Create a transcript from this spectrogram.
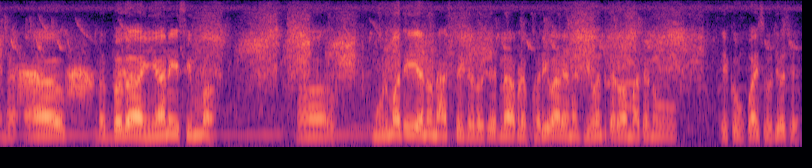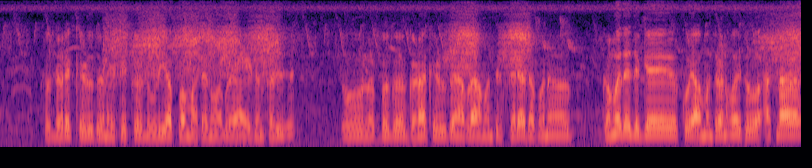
અને આ લગભગ અહીંયાની સીમમાં મૂળમાંથી એનો નાશ થઈ ગયેલો છે, એટલે આપણે ફરીવાર એને જીવંત કરવા માટેનું એક ઉપાય શોધ્યો છે. તો દરેક ખેડૂતોને એક એક દોડી આપવા માટેનું આપણે આયોજન કર્યું છે. તો લગભગ ઘણા ખેડૂતોને આપણે આમંત્રિત કર્યા હતા, પણ ગમે તે જગ્યાએ કોઈ આમંત્રણ હોય તો આટલા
